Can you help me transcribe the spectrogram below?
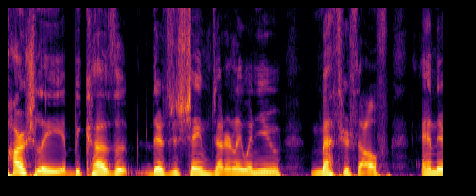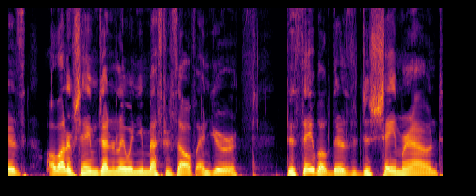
partially because there's just shame generally when you mess yourself, and there's a lot of shame generally when you mess yourself and you're disabled. There's just shame around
